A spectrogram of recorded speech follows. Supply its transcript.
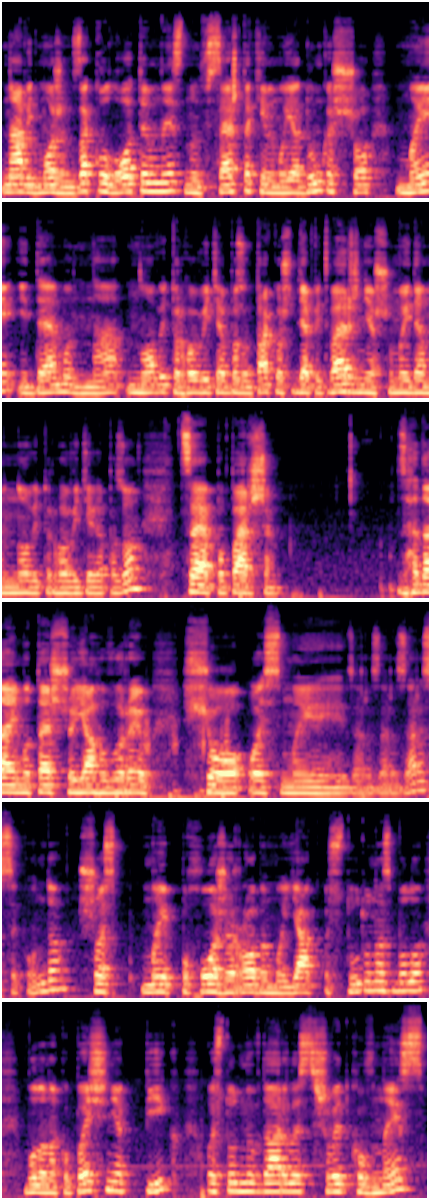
навіть можемо заколоти вниз, ну все ж таки, моя думка, що ми йдемо на новий торговий діапазон. Також для підтвердження, що ми йдемо на новий торговий діапазон. Це, по-перше, згадаємо те, що я говорив, що ось ми. Зараз, зараз, зараз, секунду. Щось ми, похоже, робимо, як ось тут у нас було. Було накопичення, пік. Ось тут ми вдарились швидко вниз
